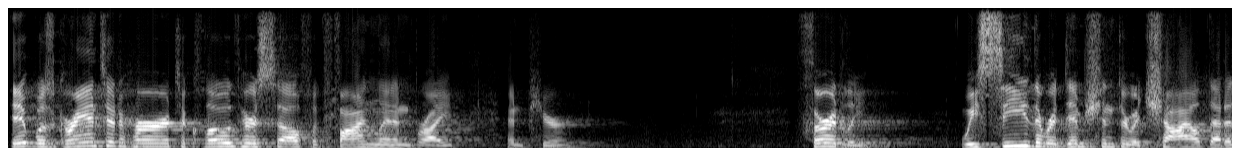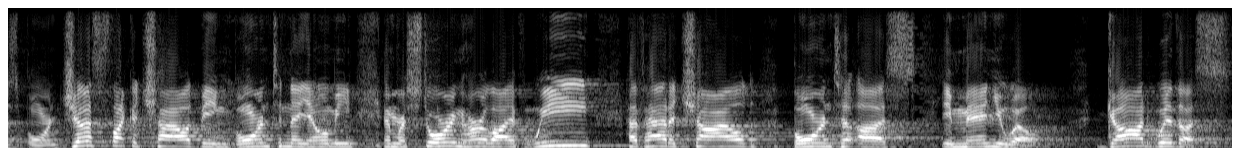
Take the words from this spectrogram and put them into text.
It was granted her to clothe herself with fine linen, bright and pure. Thirdly, we see the redemption through a child that is born. Just like a child being born to Naomi and restoring her life, we have had a child born to us, Emmanuel. God with us.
